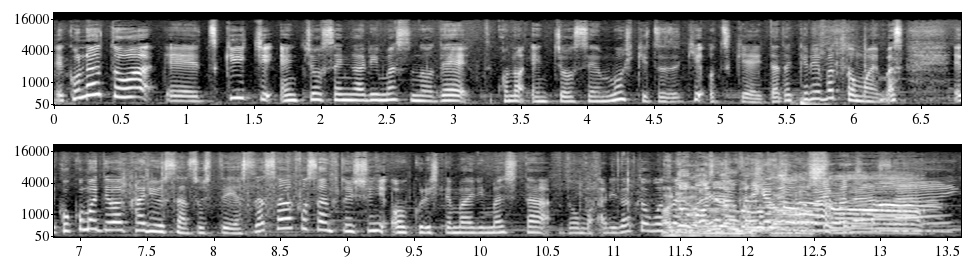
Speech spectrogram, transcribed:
えこの後は、えー月一延長戦がありますので、この延長戦も引き続きお付き合いいただければと思います。えここまではカリュウさん、そして安田沙子さんと一緒にお送りしてまいりました。どうもありがとうございました。ありがとうございました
